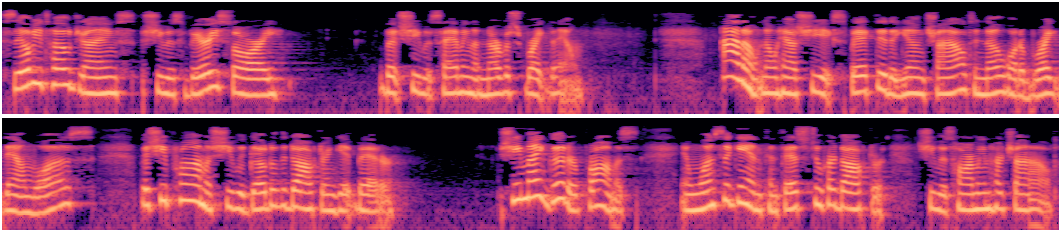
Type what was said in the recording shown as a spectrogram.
Sylvia told James she was very sorry, but she was having a nervous breakdown. I don't know how she expected a young child to know what a breakdown was, but she promised she would go to the doctor and get better. She made good her promise, and once again confessed to her doctor she was harming her child.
